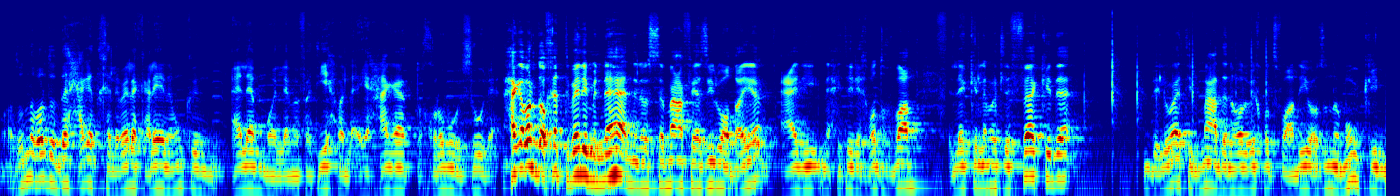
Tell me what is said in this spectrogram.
وأظن برضو ده حاجة تخلي بالك عليها إن ممكن قلم ولا مفاتيح ولا أي حاجة تخرمه بسهولة. حاجة برضو أخدت بالي منها إن لو السماعه في هذه الوضعية عادي ناحيتين يخبطوا في بعض لكن لما تلفها كده دلوقتي المعدن هو اللي بيخبط في بعضيه وأظن ممكن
